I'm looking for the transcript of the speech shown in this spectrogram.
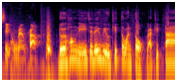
4 ห้องน้ำครับ โดยห้องนี้จะได้วิวทิศตะวันตกและทิศใต้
